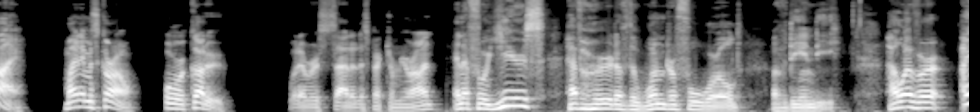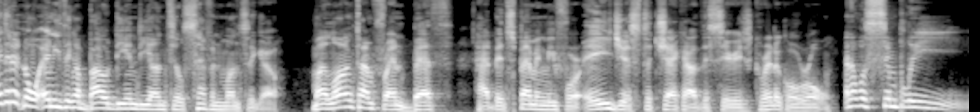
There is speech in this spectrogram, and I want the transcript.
Hi, my name is Carl, or Karu, whatever side of the spectrum you're on, and I for years have heard of the wonderful world of D&D. However, I didn't know anything about D&D until 7 months ago. My longtime friend Beth had been spamming me for ages to check out this series Critical Role, and I was simply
